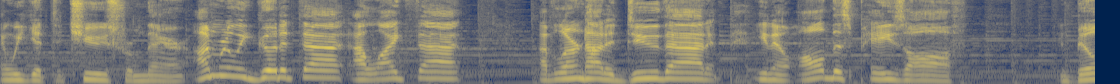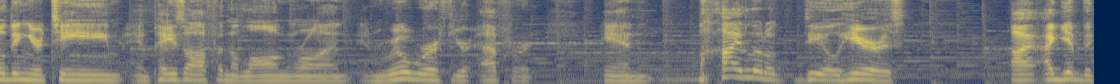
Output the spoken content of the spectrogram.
and we get to choose from there. I'm really good at that. I like that. I've learned how to do that. You know, all this pays off in building your team and pays off in the long run and real worth your effort. And my little deal here is I, I give the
